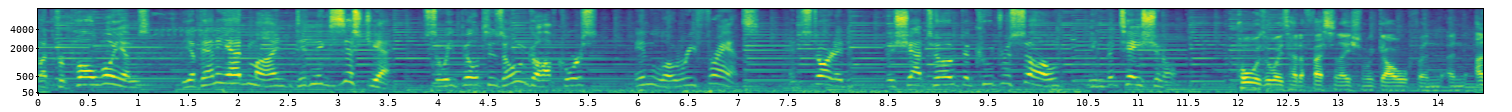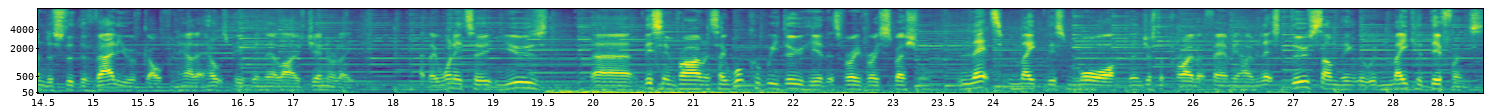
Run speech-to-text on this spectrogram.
But for Paul Williams, the event he had in mind didn't exist yet, so he built his own golf course in Loury, France, and started the Chateau du Coudreceau Invitational. Paul has always had a fascination with golf and, and understood the value of golf and how that helps people in their lives generally. They wanted to use uh, this environment and say, what could we do here that's very, very special? Let's make this more than just a private family home. Let's do something that would make a difference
